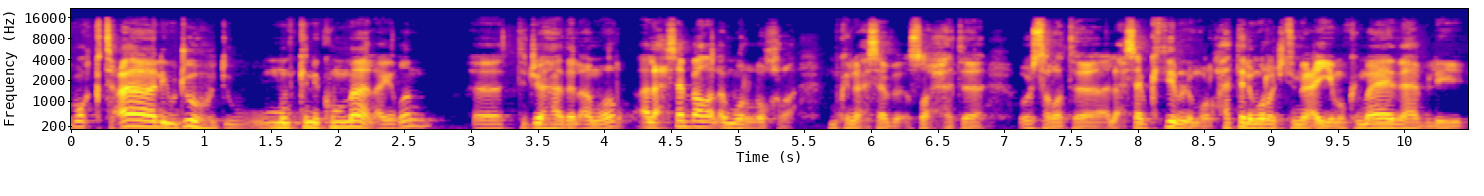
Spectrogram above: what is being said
وقت عالي وجهد وممكن يكون مال أيضا آه، تجاه هذا الأمر على حساب بعض الأمور الأخرى، ممكن على حساب صحته، أسرته، على حساب كثير من الأمور، حتى الأمور الاجتماعية ممكن ما يذهب لي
